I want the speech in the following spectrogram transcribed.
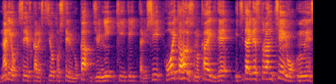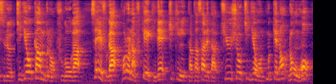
何を政府から必要としているのか順に聞いていったりしホワイトハウスの会議で一大レストランチェーンを運営する企業幹部の富豪が政府がコロナ不景気で危機に立たされた中小企業向けのローンを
